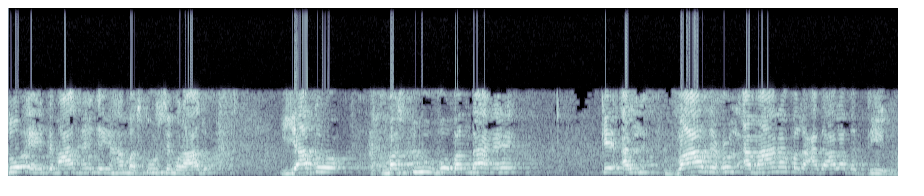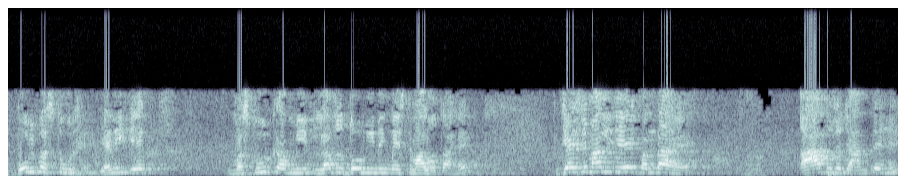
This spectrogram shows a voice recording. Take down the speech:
دو احتمال ہیں کہ یہاں مستور سے مراد یا تو مستور وہ بندہ ہے کہ واضح الامان والعدالہ والدین وہ بھی مستور ہے۔ یعنی ایک مستور کا لفظ دو میننگ میں استعمال ہوتا ہے۔ جیسے مان لیجیے ایک بندہ ہے، آپ اسے جانتے ہیں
